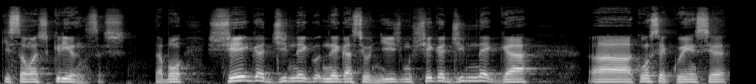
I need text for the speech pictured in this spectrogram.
que são as crianças. Tá bom? Chega de negacionismo, chega de negar a consequência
